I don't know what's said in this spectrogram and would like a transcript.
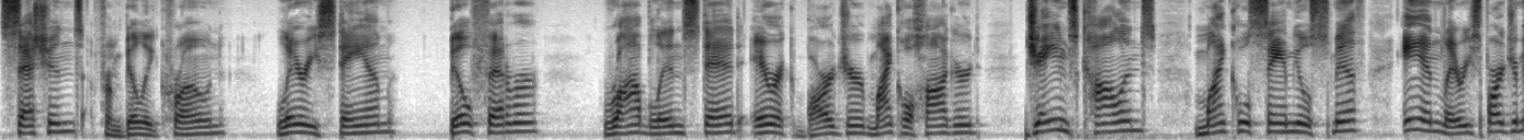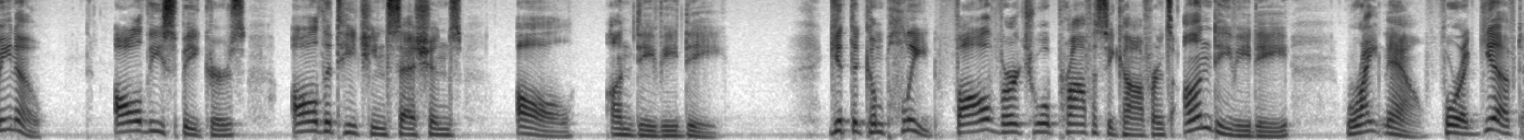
Sessions from Billy Crone, Larry Stamm, Bill Federer, Rob Lindsted, Eric Barger, Michael Hoggard, James Collins, Michael Samuel Smith, and Larry Spargimino. All these speakers, all the teaching sessions, all on DVD. Get the complete Fall Virtual Prophecy Conference on DVD right now for a gift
